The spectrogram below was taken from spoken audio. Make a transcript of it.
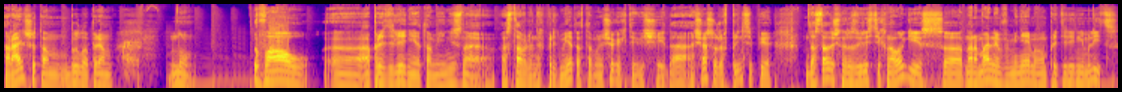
раньше там было прям, ну, вау, э, определение там, я не знаю, оставленных предметов там или еще каких-то вещей, да, а сейчас уже, в принципе, достаточно развились технологии с э, нормальным вменяемым определением лиц.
